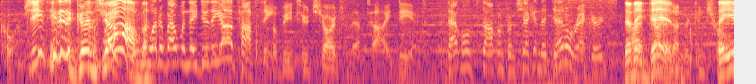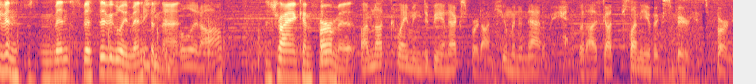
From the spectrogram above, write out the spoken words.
corpse. Jeez, he did a good Wait, job. what about when they do the autopsy? It'll be too charred for them to ID it. That won't stop them from checking the dental records. Yeah, they I've did. under control. They even men- specifically Think you mentioned can that pull it off? to try and confirm it. I'm not claiming to be an expert on human anatomy, but I've got plenty of experience burning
